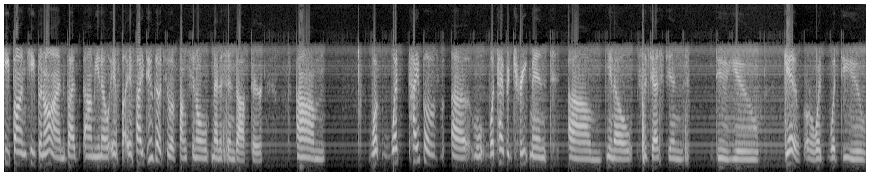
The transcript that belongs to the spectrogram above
keep on keeping on. But um, you know, if if I do go to a functional medicine doctor, um, what what type of uh, what type of treatment um, you know suggestions do you give, or what what do you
